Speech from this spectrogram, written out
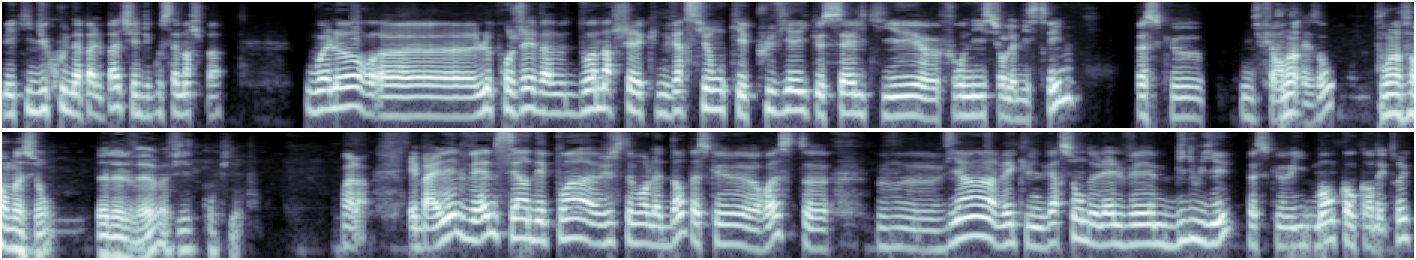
mais qui du coup n'a pas le patch et du coup ça marche pas. Ou alors euh, le projet va, doit marcher avec une version qui est plus vieille que celle qui est euh, fournie sur la distrib, parce que différentes raisons. Pour information, LLVM a fini de compiler. Voilà. Et ben l'LVM, c'est un des points justement là-dedans parce que Rust euh, vient avec une version de l'LVM bidouillée parce qu'il manque encore des trucs.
